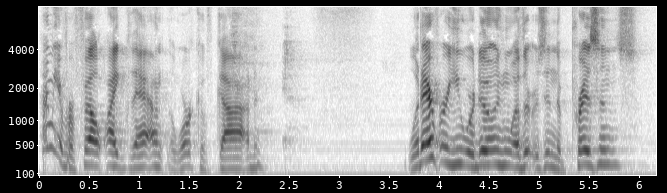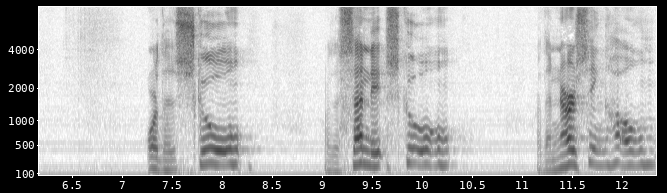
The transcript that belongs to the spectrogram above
Have you ever felt like that in the work of God? Whatever you were doing, whether it was in the prisons, or the school, or the Sunday school, or the nursing home,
